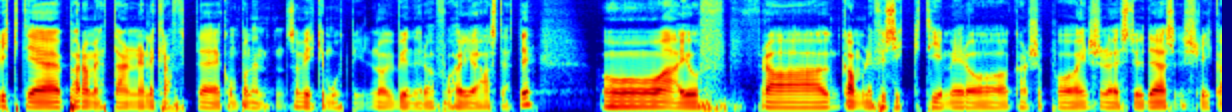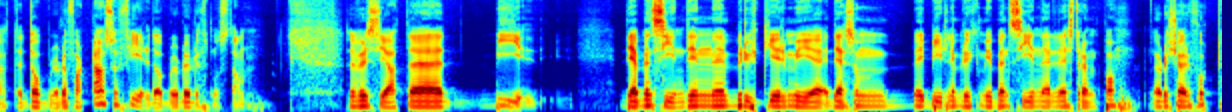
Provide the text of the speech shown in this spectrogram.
viktige parameteren eller kraftkomponenten som virker mot bilen når vi begynner å få høye hastigheter. Og er jo fra gamle fysikktimer og kanskje på ingeniørstudiet slik at dobler du farta, så firedobler du luftmotstanden. Så det vil si at uh, det bensinen din bruker mye Det som bilene bruker mye bensin eller strøm på når du kjører fort,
